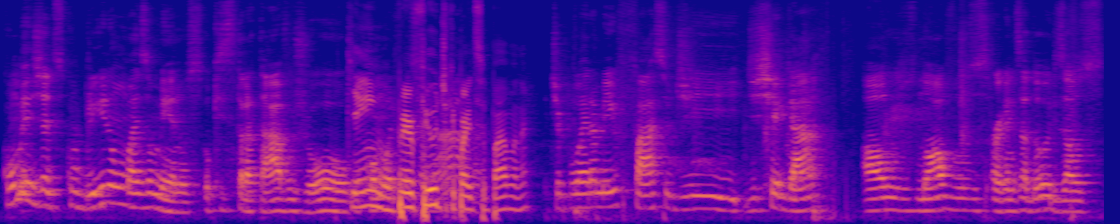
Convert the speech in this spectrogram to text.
Como eles já descobriram mais ou menos o que se tratava o jogo, Quem, como o perfil de que participava, né? tipo, era meio fácil de, de chegar aos novos organizadores, aos,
